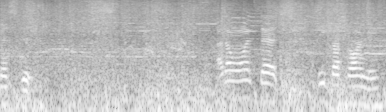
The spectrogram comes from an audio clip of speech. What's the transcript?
Missed it. I don't want that debuff on me.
